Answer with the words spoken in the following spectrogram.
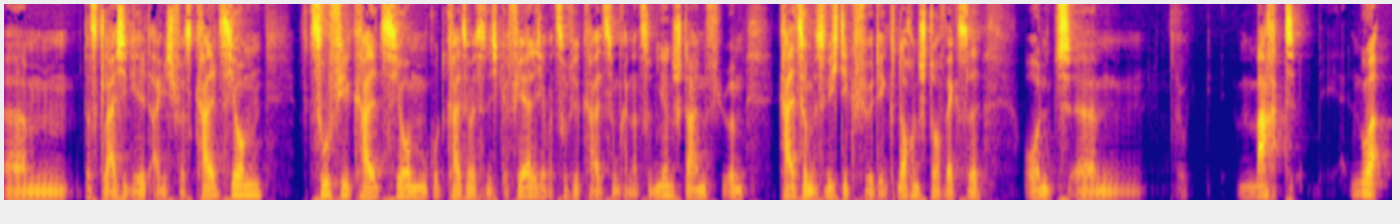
Ähm, das gleiche gilt eigentlich fürs Calcium. Zu viel Calcium, gut, Calcium ist nicht gefährlich, aber zu viel Calcium kann dann zu Nierensteinen führen. Calcium ist wichtig für den Knochenstoffwechsel und ähm, macht nur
